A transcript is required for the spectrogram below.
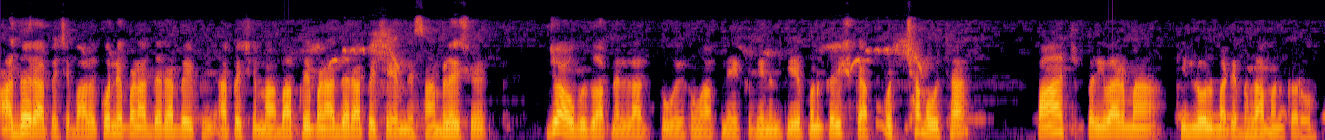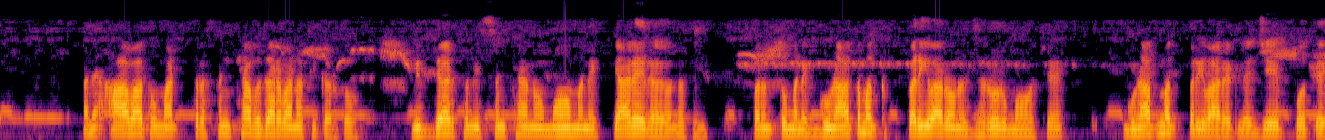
આદર આપે છે. બાળકોને પણ આદર આપે આપે છે મા બાપને પણ આદર આપે છે, એમને સાંભળે છે. જો આવું બધું આપને લાગતું હોય તો હું આપને એક વિનંતી એ પણ કરીશ કે આપ ઓછામાં ઓછા પાંચ પરિવારમાં કિલ્લોલ માટે ભલામણ કરો. અને આ વાત હું માત્ર સંખ્યા વધારવા નથી કરતો. વિદ્યાર્થીઓની સંખ્યાનો મોહ મને ક્યારેય રહ્યો નથી. પરંતુ મને ગુણાત્મક પરિવારોનો જરૂર મોહ છે. ગુણાત્મક પરિવાર એટલે જે પોતે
